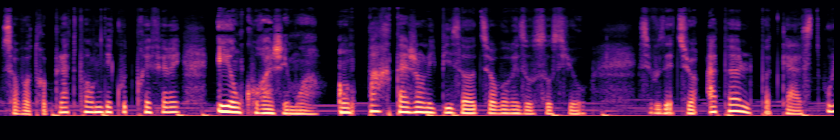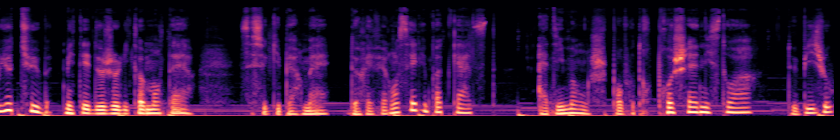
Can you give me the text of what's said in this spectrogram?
sur votre plateforme d'écoute préférée et encouragez-moi en partageant l'épisode sur vos réseaux sociaux. Si vous êtes sur Apple Podcast ou YouTube, mettez de jolis commentaires. C'est ce qui permet de référencer les podcasts. À dimanche pour votre prochaine histoire de bijoux.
